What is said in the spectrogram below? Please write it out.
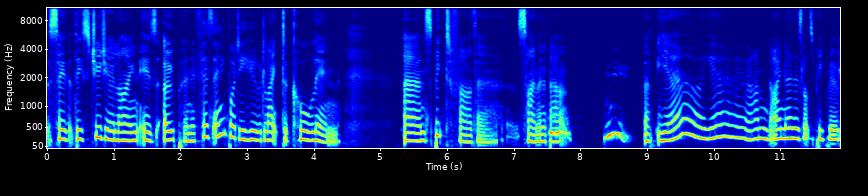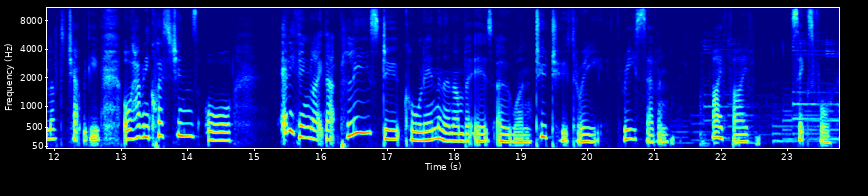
say that the studio line is open. If there's anybody who would like to call in and speak to Father Simon about Me. uh, yeah, yeah. I'm, I know there's lots of people who would love to chat with you or have any questions or anything like that. Please do call in, and the number is 01223 375564.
